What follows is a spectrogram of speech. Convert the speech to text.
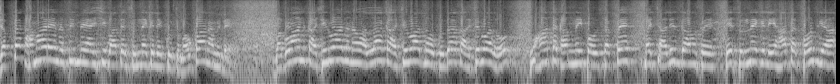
जब तक हमारे नसीब में ऐसी बातें सुनने के लिए कुछ मौका ना मिले, भगवान का आशीर्वाद न हो, अल्लाह का आशीर्वाद न हो, खुदा का आशीर्वाद हो, वहाँ तक हम नहीं पहुँच सकते। मैं चालीस गाँव से ये सुनने के लिए यहाँ तक पहुँच गया,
